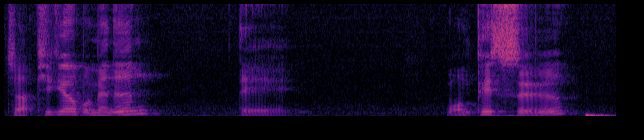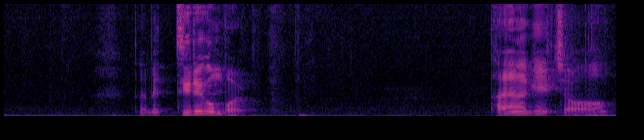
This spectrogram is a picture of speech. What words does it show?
자, 피규어 보면은 네. 원피스 그다음에 드래곤볼 다양하게 있죠.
